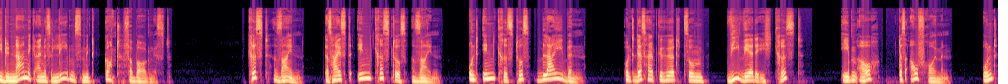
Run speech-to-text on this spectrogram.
die Dynamik eines Lebens mit Gott verborgen ist. Christ sein, das heißt in Christus sein und in Christus bleiben. Und deshalb gehört zum Wie werde ich Christ eben auch das Aufräumen und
